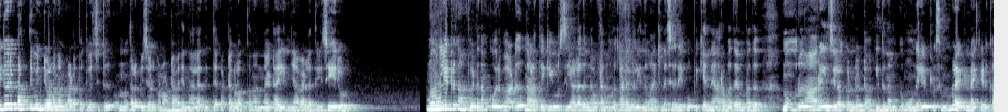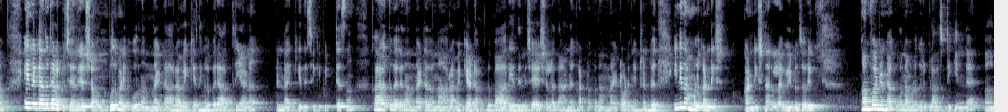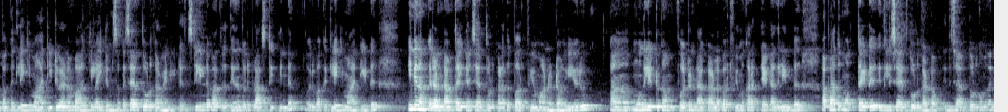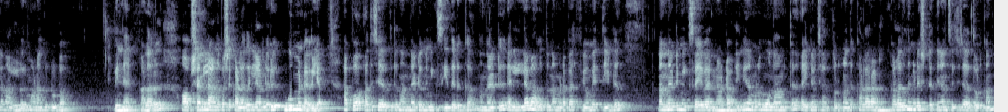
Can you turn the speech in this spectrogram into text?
ഇതൊരു പത്ത് മിനിറ്റോളം നമ്മൾ അടുപ്പത്ത് വെച്ചിട്ട് ഒന്ന് തിളപ്പിച്ചെടുക്കണം കേട്ടോ എന്നാൽ ആദ്യത്തെ കട്ടകളൊക്കെ നന്നായിട്ട് അലിഞ്ഞ് ആ വെള്ളത്തിൽ ചേരുള്ളൂ. മൂന്ന് ലിറ്റർ കംഫേർട്ട് നമുക്ക് ഒരുപാട് നാളത്തേക്ക് യൂസ് ചെയ്യാനുള്ളത് ഉണ്ടാവട്ടെ നമ്മൾ കടകളിൽ നിന്ന് വാങ്ങിക്കുന്ന ചെറിയ കുപ്പിക്ക് തന്നെ അറുപത് എൺപത് നൂറ് ആ റേഞ്ചിലൊക്കെ ഉണ്ട് കേട്ടോ. ഇത് നമുക്ക് മൂന്ന് ലിറ്റർ സിമ്പിളായിട്ട് ഉണ്ടാക്കിയെടുക്കാം. എന്നിട്ട് അത് തിളപ്പിച്ചതിന് ശേഷം ഒമ്പത് മണിക്കൂർ നന്നായിട്ട് ആറാൻ വയ്ക്കുക നിങ്ങളിപ്പോൾ രാത്രിയാണ് ഉണ്ടാക്കിയത്. ശരിക്കും പിറ്റേ ദിവസം കാലത്ത് വരെ നന്നായിട്ട് അതൊന്ന് ആറാൻ വെക്കുക കേട്ടോ. ഇത് പാറിയതിന് ശേഷമുള്ളതാണ്. കട്ടൊക്കെ നന്നായിട്ട് ഉടഞ്ഞിട്ടുണ്ട്. ഇനി നമ്മൾ കണ്ടീഷ് കണ്ടീഷണർ അല്ല വീണ്ടും സോറി കംഫർട്ട് ഉണ്ടാക്കുമ്പോൾ നമ്മളിതൊരു പ്ലാസ്റ്റിക്കിന്റെ ബക്കറ്റിലേക്ക് മാറ്റിയിട്ട് വേണം ബാക്കിയുള്ള ഐറ്റംസൊക്കെ ചേർത്ത് കൊടുക്കാൻ വേണ്ടിയിട്ട്. സ്റ്റീലിന്റെ പാത്രത്തിൽ നിന്ന് ഇതൊരു പ്ലാസ്റ്റിക്കിന്റെ ഒരു ബക്കറ്റിലേക്ക് മാറ്റിയിട്ട് ഇനി നമുക്ക് രണ്ടാമത്തെ ഐറ്റം ചേർത്ത് കൊടുക്കാനുള്ളത് പെർഫ്യൂമാണ് കേട്ടോ. ഈ ഒരു മൂന്ന് ലിറ്റർ കംഫേർട്ട് ഉണ്ടാക്കാനുള്ള പെർഫ്യൂം കറക്റ്റായിട്ട് അതിലുണ്ട്. അപ്പോൾ അത് മൊത്തമായിട്ട് ഇതിൽ ചേർത്ത് കൊടുക്കാം കേട്ടോ. ഇത് ചേർത്ത് കൊടുക്കുമ്പോൾ തന്നെ നല്ലൊരു മണം കിട്ടും കേട്ടോ. പിന്നെ കളറ് ഓപ്ഷനിലാണ് പക്ഷെ കളറില്ലാണ്ടൊരു ഗുമ്മുണ്ടാവില്ല. അപ്പോൾ അത് ചേർത്തിട്ട് നന്നായിട്ടൊന്ന് മിക്സ് ചെയ്തെടുക്കുക. നന്നായിട്ട് എല്ലാ ഭാഗത്തും നമ്മുടെ പെർഫ്യൂം എത്തിയിട്ട് നന്നായിട്ട് മിക്സായി വരണം കേട്ടോ. ഇനി നമ്മൾ മൂന്നാമത്തെ ഐറ്റം ചേർത്ത് കൊടുക്കുന്നത് കളറാണ് കളർ നിങ്ങളുടെ ഇഷ്ടത്തിനനുസരിച്ച് ചേർത്ത് കൊടുക്കാം.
